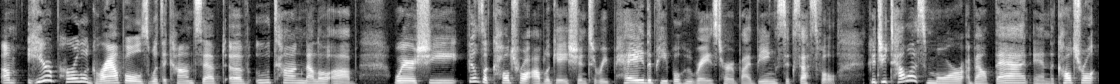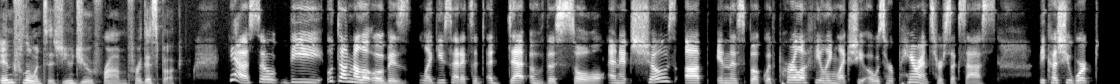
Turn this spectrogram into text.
Um, here, Perla grapples with the concept of utang na loob, where she feels a cultural obligation to repay the people who raised her by being successful. Could you tell us more about that and the cultural influences you drew from for this book? Yeah, so the utang na loob is, like you said, it's a, a, debt of the soul. And it shows up in this book with Perla feeling like she owes her parents her success because she worked,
